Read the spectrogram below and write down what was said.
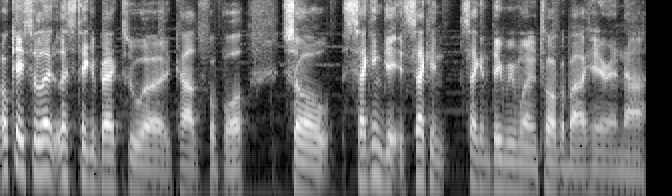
Okay, so let, let's take it back to uh, college football. So second, second, second thing we want to talk about here, and uh,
